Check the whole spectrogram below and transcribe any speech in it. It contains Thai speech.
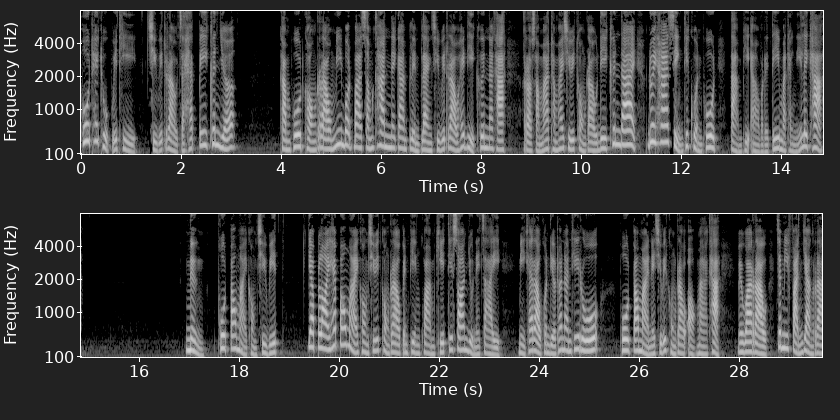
พูดให้ถูกวิธี ชีวิตเราจะแฮปปี้ขึ้นเยอะคำพูดของเรามีบทบาทสำคัญในการเปลี่ยนแปลงชีวิตเราให้ดีขึ้นนะคะ เราสามารถทำให้ชีวิตของเราดีขึ้นได้ด้วย 5 สิ่งที่ควรพูดตาม PR Variety มาทางนี้เลยค่ะ 1. พูดเป้าหมายของชีวิต อย่าปล่อยให้เป้าหมายของชีวิตของเราเป็นเพียงความคิดที่ซ่อนอยู่ในใจ มีแค่เราคนเดียวเท่านั้นที่รู้ พูดเป้าหมายในชีวิตของเราออกมาค่ะ ไม่ว่าเราจะมีฝันอย่างไร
